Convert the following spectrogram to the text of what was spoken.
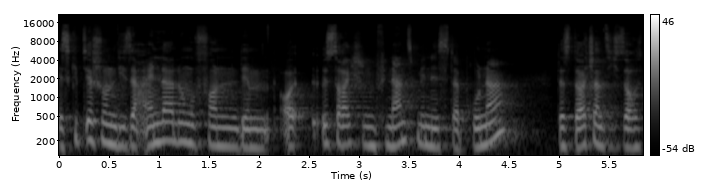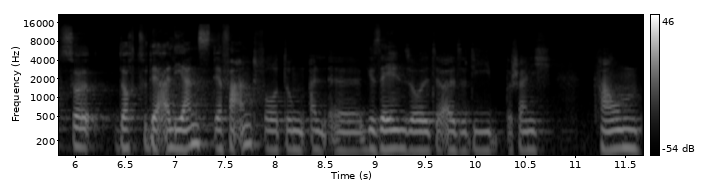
es gibt ja schon diese Einladung von dem österreichischen Finanzminister Brunner, dass Deutschland sich so, doch zu der Allianz der Verantwortung äh, gesellen sollte, also die wahrscheinlich kaum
